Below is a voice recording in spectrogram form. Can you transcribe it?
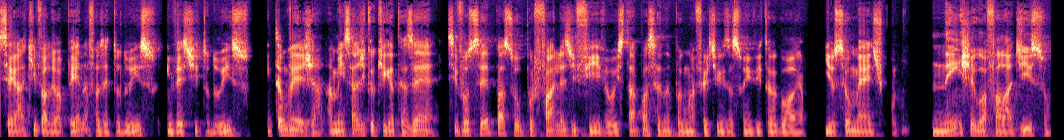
será que valeu a pena fazer tudo isso? Investir tudo isso? Então veja, a mensagem que eu queria trazer é: se você passou por falhas de FIV ou está passando por uma fertilização in vitro agora e o seu médico nem chegou a falar disso,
